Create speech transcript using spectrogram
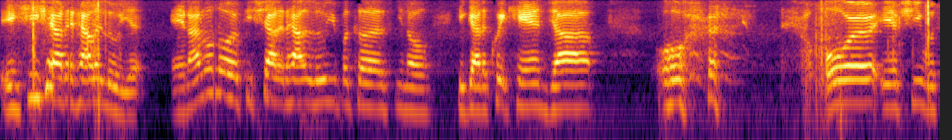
he shouted hallelujah. And I don't know if he shouted hallelujah because, you know, he got a quick hand job or or if she was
